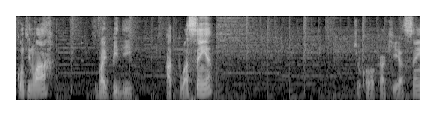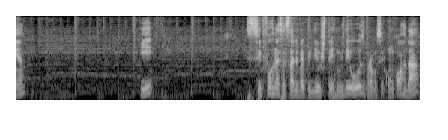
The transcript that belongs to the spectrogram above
continuar, vai pedir a tua senha. Deixa eu colocar aqui a senha. E se for necessário, ele vai pedir os termos de uso para você concordar.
